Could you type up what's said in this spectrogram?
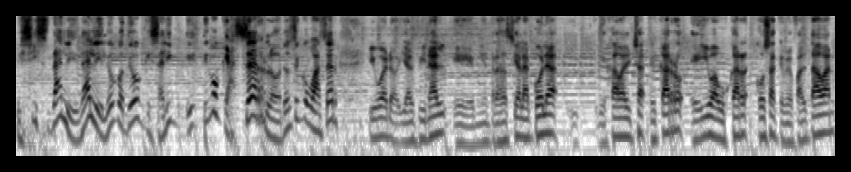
decís, dale, dale, loco, tengo que salir, eh, tengo que hacerlo, no sé cómo hacer. Y bueno, y al final, eh, mientras hacía la cola, dejaba el, el carro e iba a buscar cosas que me faltaban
